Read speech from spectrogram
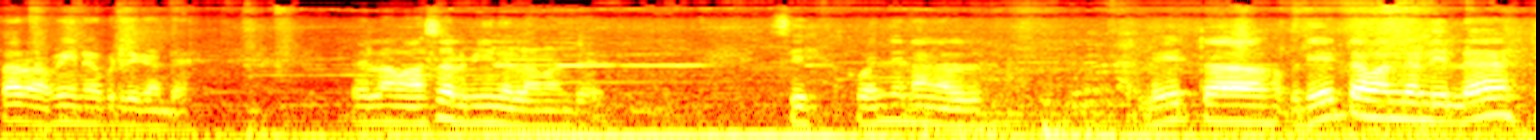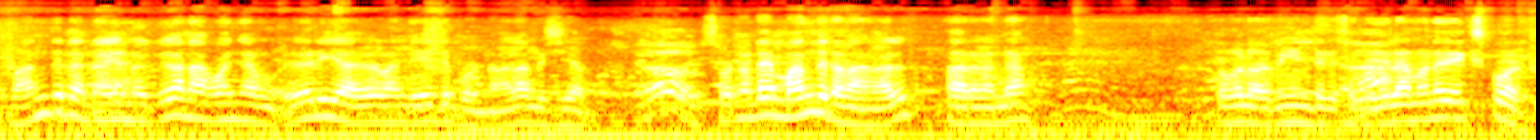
பாருங்க மீன் எப்படி இருக்காண்டு எல்லாம் அசல் மீன் எல்லாம் வந்து. சரி கொஞ்சம் நாங்கள் லேட்டாக லேட்டாக வந்தேன் இல்லை வந்துட்டேன் டைமுக்கு ஆனால் கொஞ்சம் ஏடியாக வந்து ஏற்றி போடணும். அதான் விஷயம். சொன்ன டைம் வந்துட்டோம் நாங்கள். பாருங்க எவ்வளோ மீன் இருக்குது சொல்லி. இதெல்லாம் வந்து எக்ஸ்போர்ட்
